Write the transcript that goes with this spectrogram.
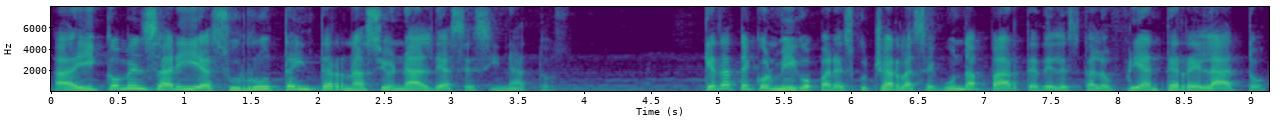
ahí comenzaría su ruta internacional de asesinatos. Quédate conmigo para escuchar la segunda parte del escalofriante relato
